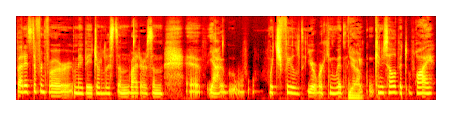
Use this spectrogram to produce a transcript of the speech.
but it's different for maybe journalists and writers and uh, yeah, which field you're working with. Yeah, can you tell a bit why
